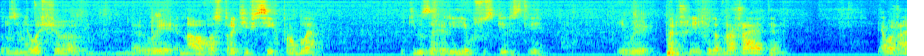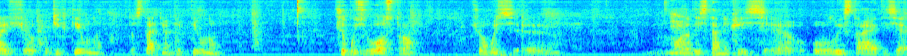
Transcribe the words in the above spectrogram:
Зрозуміло, що ви на гостроті всіх проблем, які взагалі є в суспільстві, і ви перші їх відображаєте. Я вважаю, що об'єктивно, достатньо об'єктивно, чомусь гостро, чомусь, е, може, десь там якісь е, угли стараєтеся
